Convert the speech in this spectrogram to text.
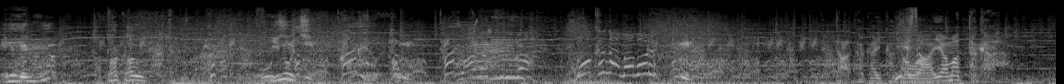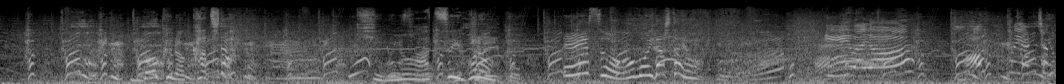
えぐ戦う命我が国は僕が守る戦い方を誤ったか。僕の勝ちだ。君の熱い炎。エースを思い出したよ。いいわよ。もっとやっちゃって。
